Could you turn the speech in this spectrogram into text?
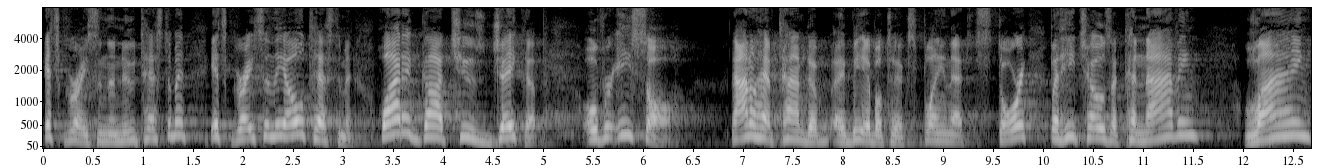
It's grace in the New Testament, it's grace in the Old Testament. Why did God choose Jacob over Esau? Now, I don't have time to uh, be able to explain that story, but he chose a conniving, lying,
